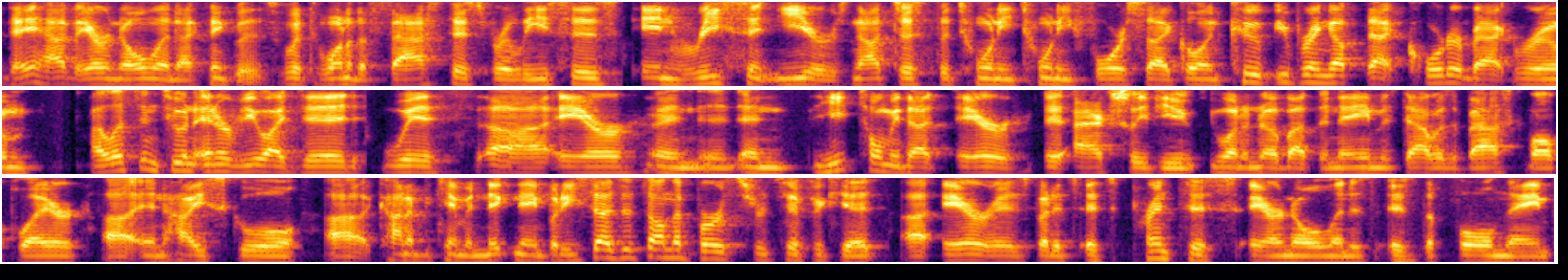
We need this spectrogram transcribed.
they have Air Noland, I think, was with one of the fastest releases in recent years, not just the 2024 cycle. And Coop, you bring up that quarterback room. I listened to an interview I did with uh, Air, and and he told me that Air actually, if you, you want to know about the name, his dad was a basketball player uh, in high school. Uh, kind of became a nickname, but he says it's on the birth certificate. Uh, Air is, but it's it's Prentice Air Noland is, is the full name.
